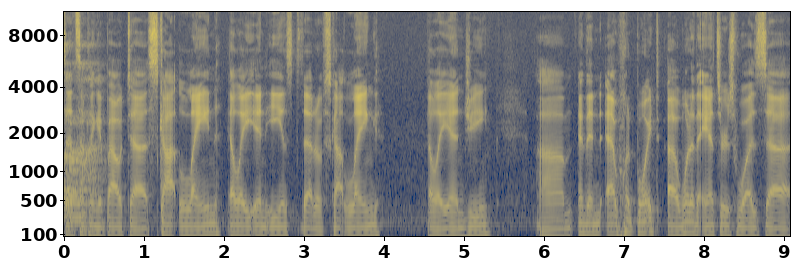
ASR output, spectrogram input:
said something about uh, Scott Lane, L A N E, instead of Scott Lang, L A N G. Um, and then at one point, uh, one of the answers was, uh,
